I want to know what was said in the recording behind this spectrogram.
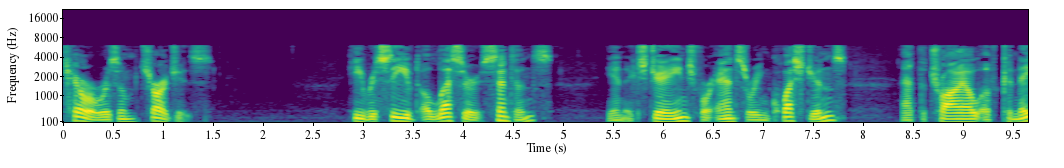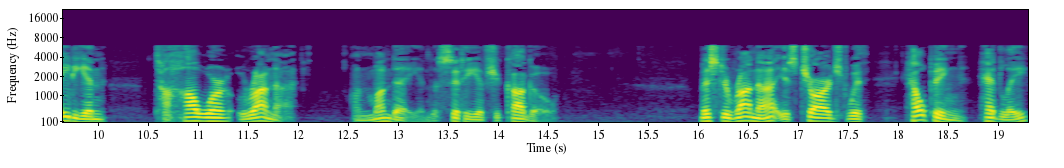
terrorism charges. He received a lesser sentence in exchange for answering questions at the trial of Canadian Tahawar Rana on Monday in the city of Chicago. Mr. Rana is charged with helping Headley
